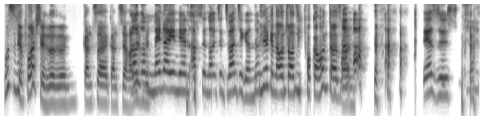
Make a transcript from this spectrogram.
Musst du dir vorstellen, so so ein ganzer, ganze Halle Lauter mit. Männer in ihren 18, 19, 20ern, ne? Ja, genau, und schauen sich Pocahontas an. Sehr süß.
